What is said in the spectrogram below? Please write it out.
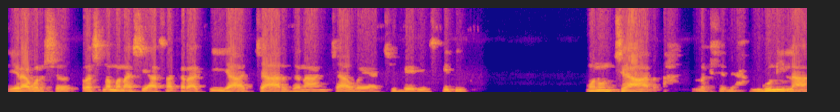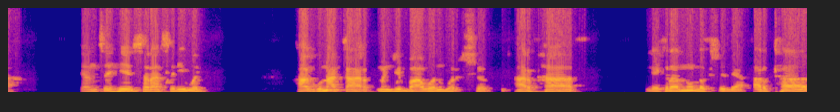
तेरा वर्ष. प्रश्न मनाशी असा करा की या चार जणांच्या वयाची बेरीज किती? म्हणून चार. लक्ष द्या. गुणीला त्यांचं हे सरासरी वय. हा गुणाकार म्हणजे बावन वर्ष. अर्थात लेकरांनो लक्ष द्या. अर्थात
